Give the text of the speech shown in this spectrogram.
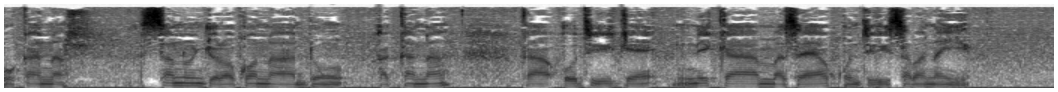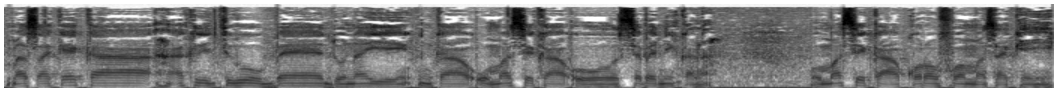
o kan na sanu jɔlɔkɔ na don a kan na ka o tigi kɛ ne ka masaya kuntigi sabanan ye masakɛ ka hakilitigiw bɛɛ donna yen nka u ma se ka o sɛbɛnni kalan u ma se k'a kɔrɔ fɔ masakɛ ye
